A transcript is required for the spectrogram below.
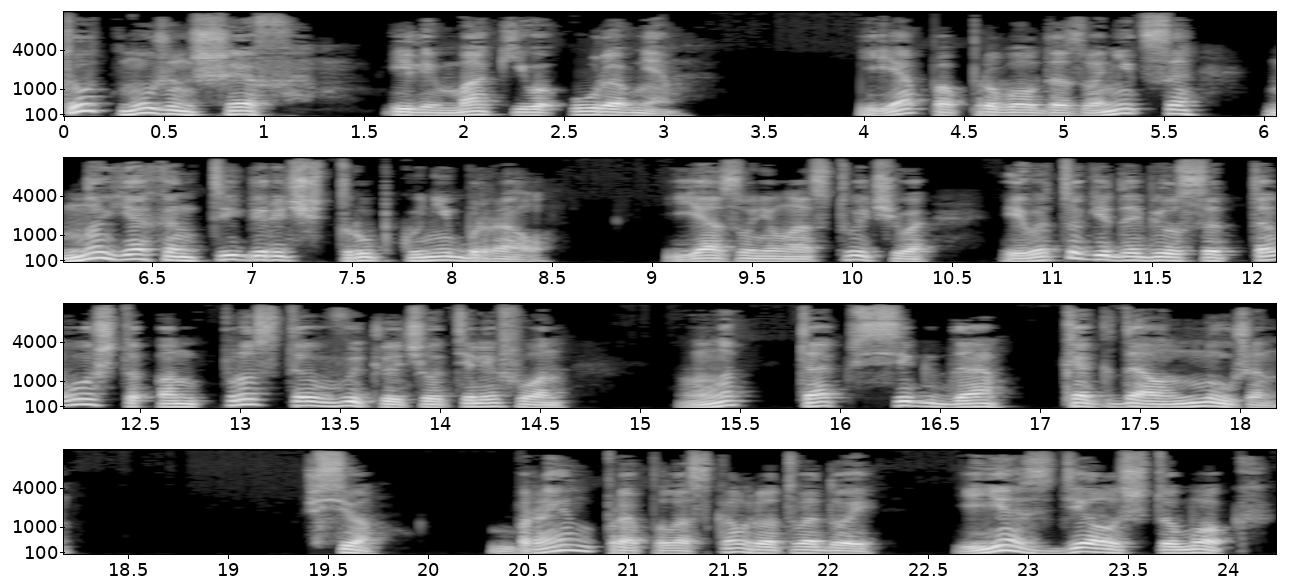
Тут нужен шеф или маг его уровня. Я попробовал дозвониться, но Яхан Игоревич трубку не брал. Я звонил настойчиво, и в итоге добился того, что он просто выключил телефон. Вот так всегда, когда он нужен. Все. Брайан прополоскал рот водой. Я сделал, что мог.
